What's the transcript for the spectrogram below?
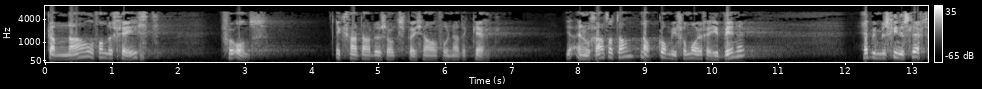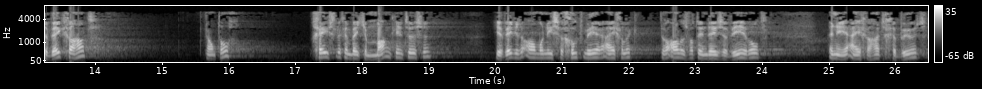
kanaal van de geest voor ons. Ik ga daar dus ook speciaal voor naar de kerk. Ja, en hoe gaat dat dan? Nou, kom je vanmorgen hier binnen. Heb je misschien een slechte week gehad? Kan toch? Geestelijk een beetje mank intussen. Je weet het allemaal niet zo goed meer eigenlijk. Door alles wat in deze wereld en in je eigen hart gebeurt.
